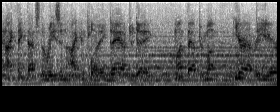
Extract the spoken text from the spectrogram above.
And I think that's the reason I can play day after day, month after month, year after year,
